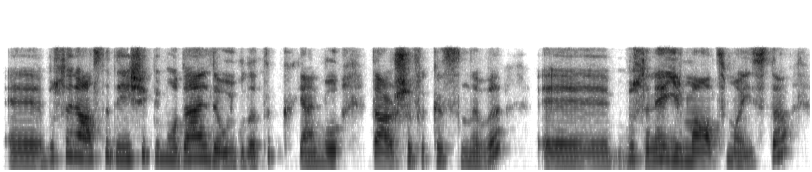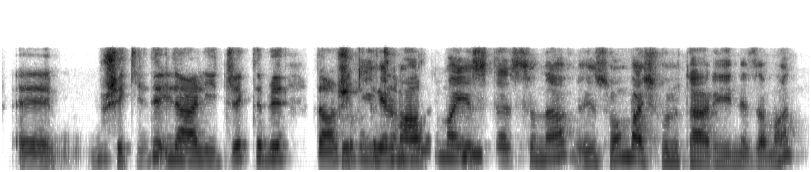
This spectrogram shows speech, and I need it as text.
E, bu sene aslında değişik bir model de uyguladık. Yani bu Darüşşafaka sınavı e, bu sene 26 Mayıs'ta e, bu şekilde ilerleyecek. Tabii Darüşşafaka Peki 26 temel... Mayıs'ta sınav e, son başvuru tarihi ne zaman?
